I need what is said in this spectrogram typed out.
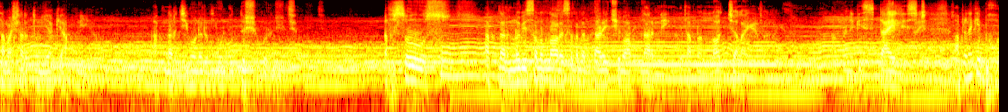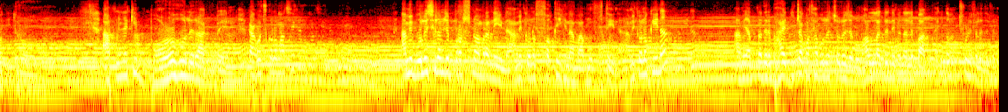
তামাশার দুনিয়াকে আপনি আপনার জীবনের মূল উদ্দেশ্য করে দিয়েছেন। আফসোস, আপনার নবী আলাইহি সাল্লামের দাড়ি ছিল আপনার নেই, এটা আপনার লজ্জা লাগে আপনি নাকি স্টাইলিস্ট, আপনি নাকি ভদ্র, আপনি নাকি বড় হলে রাখবেন। কাগজ কলম আছে আমি বলেছিলাম যে প্রশ্ন আমরা নেই না, আমি কোনো ফকিহ না বা মুফতি না। আমি কোনো কি না? আমি আপনাদের ভাই, দুটা কথা বলে চলে যাব। ভালো লাগবে নেবেন, নাহলে বাদ, একদম ছুড়ে ফেলে দেবেন।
